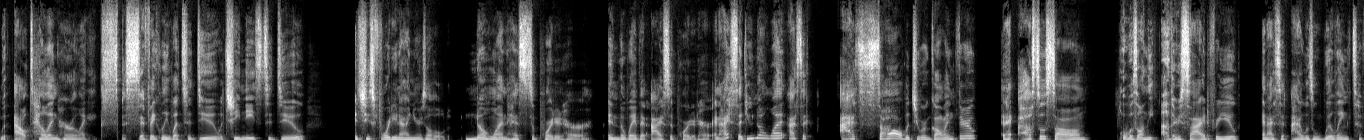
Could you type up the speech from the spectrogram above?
without telling her like specifically what to do, what she needs to do. And she's 49 years old. No one has supported her in the way that I supported her. And I said, you know what? I said, I saw what you were going through. And I also saw what was on the other side for you. And I said, I was willing to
